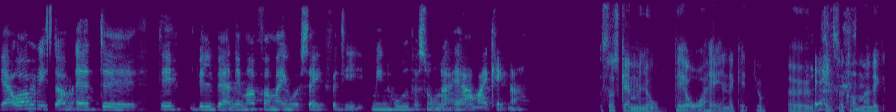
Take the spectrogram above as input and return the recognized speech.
jeg er overbevist om, at øh, det vil være nemmere for mig i USA, fordi mine hovedpersoner er amerikanere. Så skal man jo derover have en agent jo. Øh, ja. ellers, så kommer man ikke,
